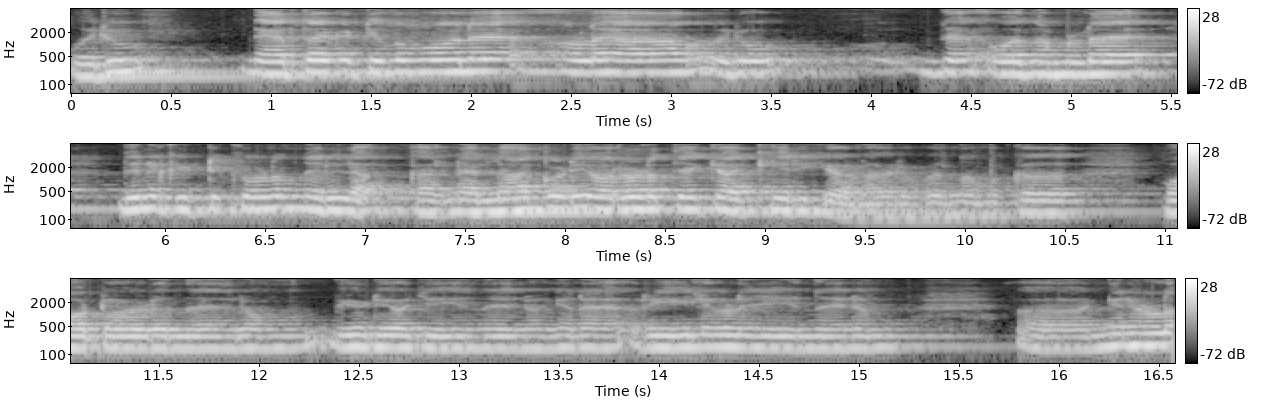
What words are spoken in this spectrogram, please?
ഒരു നേരത്തെ കിട്ടിയതുപോലെ ഉള്ള ആ ഒരു നമ്മളുടെ ഇതിന് കിട്ടിക്കോളുന്നില്ല കാരണം എല്ലാം കൂടി ഒരിടത്തേക്ക് ആക്കിയിരിക്കുകയാണ് അവരിപ്പോൾ നമുക്ക് ഫോട്ടോ ഇടുന്നതിനും വീഡിയോ ചെയ്യുന്നതിനും ഇങ്ങനെ റീലുകൾ ചെയ്യുന്നതിനും ഇങ്ങനെയുള്ള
